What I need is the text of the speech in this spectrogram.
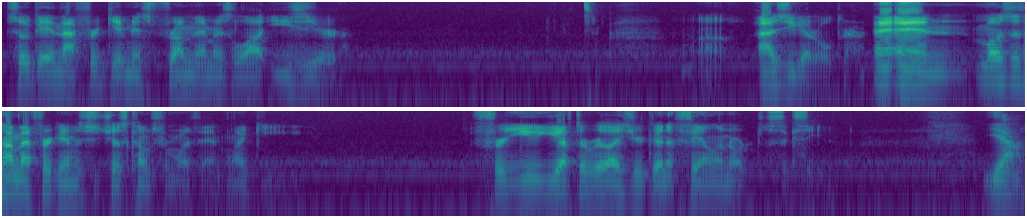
So getting that forgiveness from them is a lot easier uh, as you get older. And, and most of the time, that forgiveness just comes from within. Like, for you, you have to realize you're going to fail in order to succeed. Yeah.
